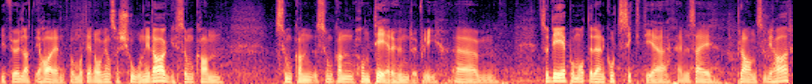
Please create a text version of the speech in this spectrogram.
vi føler at vi har en, på en, måte en organisasjon i dag som kan, som kan, som kan håndtere 100 fly. Um, så det er på en måte den kortsiktige jeg vil si, planen som vi har,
